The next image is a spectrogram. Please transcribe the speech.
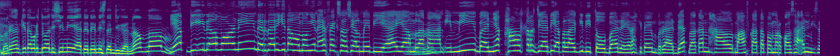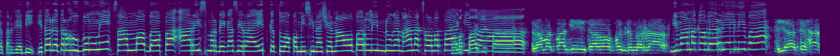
Barengan kita berdua di sini ada Dennis dan juga Nam Nam. Yap, di Indal Morning dari tadi kita ngomongin efek sosial media yang hmm. belakangan ini banyak hal terjadi apalagi di Toba daerah kita yang beradat bahkan hal maaf kata pemerkosaan bisa terjadi. Kita udah terhubung nih sama Bapak Aris Merdeka Sirait, Ketua Komisi Nasional Perlindungan Anak. Selamat pagi, Selamat pagi, Pak. Pak. Selamat pagi, selamat pendengar. Gimana kabarnya ini, Pak? Iya, sehat,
